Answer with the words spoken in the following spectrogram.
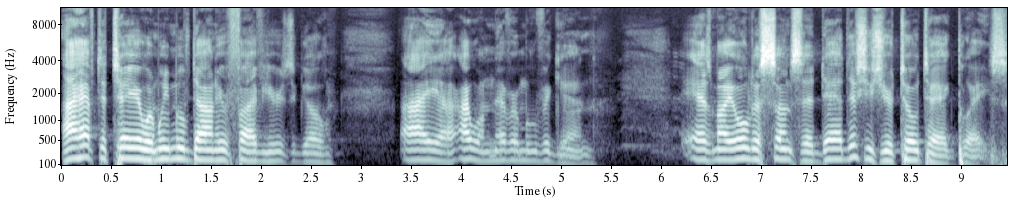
I have to tell you, when we moved down here five years ago, I, uh, I will never move again. As my oldest son said, Dad, this is your toe tag place.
